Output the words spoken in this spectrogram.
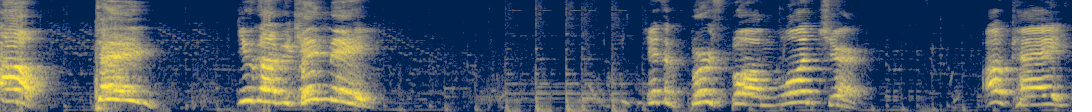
Oh! Gotta be kidding me! Has a burst bomb launcher! Okay.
